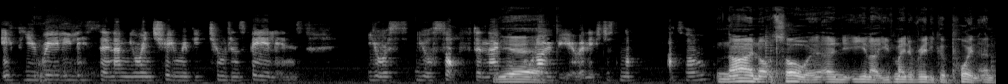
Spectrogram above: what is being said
if you really listen and you're in tune with your children's feelings, you're you're soft and they Yeah. all over you, and it's just not at all. No, not at all. And, and you know, you've made a really good point. And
